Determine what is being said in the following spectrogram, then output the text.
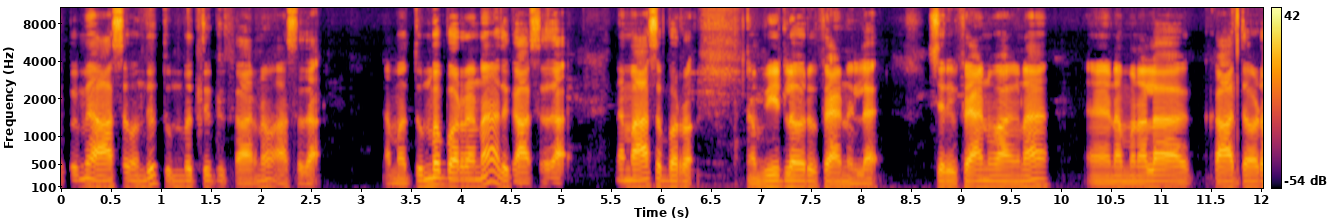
எப்பவுமே ஆசை வந்து துன்பத்துக்கு காரணம் ஆசை தான். நம்ம துன்பப்படுறோன்னா அதுக்கு ஆசை தான். நம்ம ஆசைப்படுறோம். நம்ம வீட்டில் ஒரு ஃபேன் இல்லை சரி ஃபேன் வாங்கினா நம்ம நல்லா காத்தோட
